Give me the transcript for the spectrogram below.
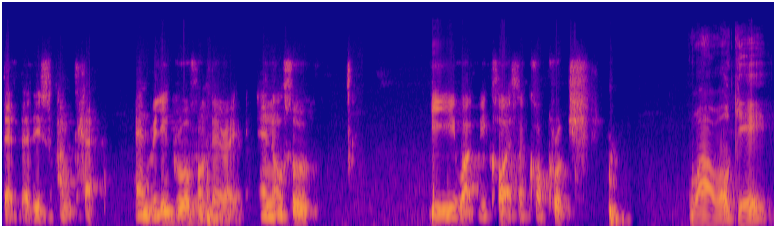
that, that is untapped and really grow from there right and also be what we call as a cockroach Wow. Okay.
